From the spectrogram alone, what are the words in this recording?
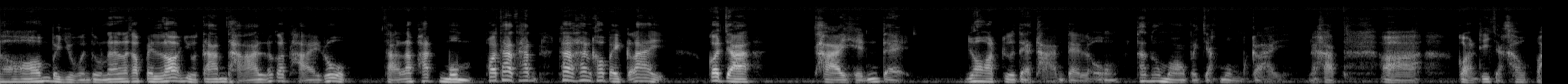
ล้อมไปอยู่กันตรงนั้นแล้วครับไปลอดอยู่ตามฐานแล้วก็ถ่ายรูปสารพัดมุม เพราะถ้าท่านถ้าท่านเข้าไปใกล้ ก็จะถ่ายเห็นแต่ยอดหรือแต่ฐานแต่ละองค์ท่านต้องมองไปจากมุมไกลนะครับก่อนที่จะเข้าไป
